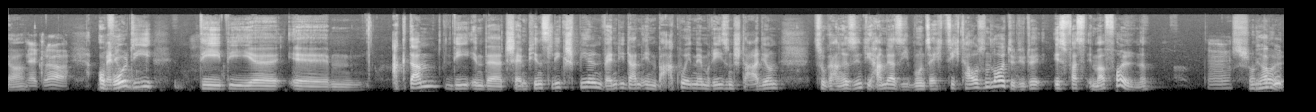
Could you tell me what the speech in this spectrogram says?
Ja. Ja, klar. Obwohl die, die, die äh, ähm, Akdam, die in der Champions League spielen, wenn die dann in Baku in dem Riesenstadion zugange sind, die haben ja 67.000 Leute. Die ist fast immer voll, ne? Das ist schon Ja, gut.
